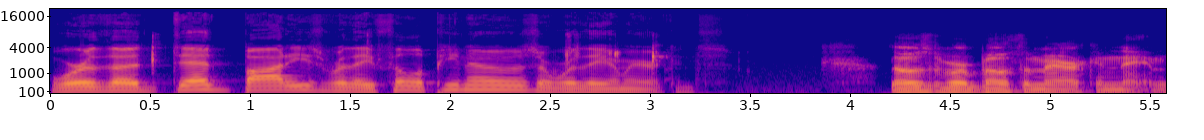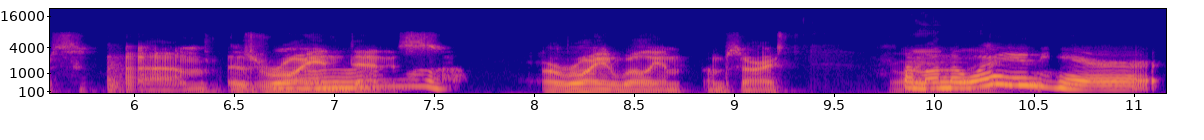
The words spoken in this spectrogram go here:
were the dead bodies were they Filipinos or were they Americans? Those were both American names. Um, is Roy and Dennis, Oh. or Roy and William. I'm sorry. I'm on the way in here.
